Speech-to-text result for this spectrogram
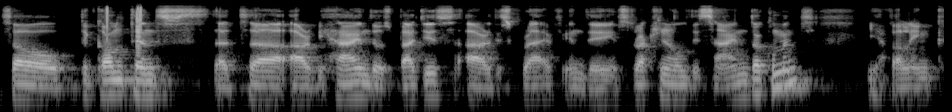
So the contents that uh, are behind those badges are described in the instructional design document. You have a link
